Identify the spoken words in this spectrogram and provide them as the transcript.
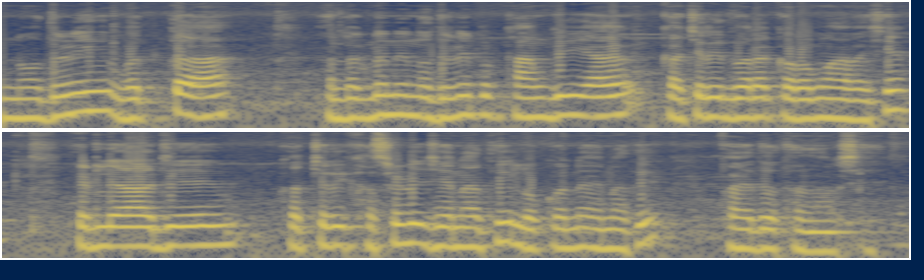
નોંધણી વધતા લગ્નની નોંધણી પર કામગીરી આ કચેરી દ્વારા કરવામાં આવે છે. એટલે આ જે કચેરી ખસેડી છે એનાથી લોકોને એનાથી ફાયદો થનાર છે.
